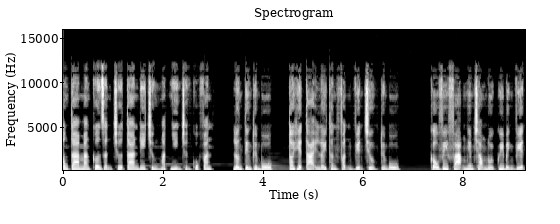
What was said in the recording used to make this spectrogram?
Ông ta mang cơn giận chưa tan đi chừng mắt nhìn Trần Quốc Văn. Lớn tiếng tuyên bố, tôi hiện tại lấy thân phận viện trưởng tuyên bố. Cậu vi phạm nghiêm trọng nội quy bệnh viện,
